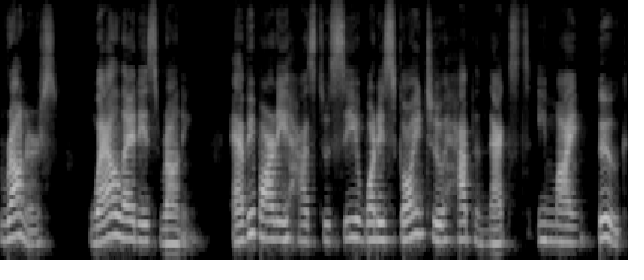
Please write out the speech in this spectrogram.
runners while that is running. Everybody has to see what is going to happen next in my book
